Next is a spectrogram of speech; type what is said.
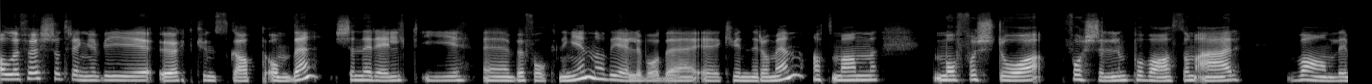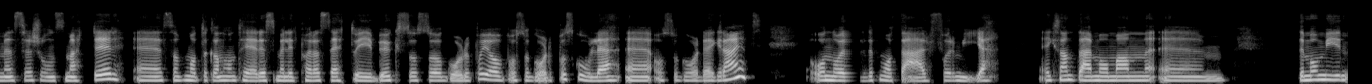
aller først så trenger vi økt kunnskap om det generelt i eh, befolkningen, og det gjelder både eh, kvinner og menn. At man må forstå forskjellen på hva som er vanlige menstruasjonssmerter, eh, som på en måte kan håndteres med litt Paracet og Ibux, og så går du på jobb, og så går du på skole, eh, og så går det greit, og når det på en måte er for mye. Ikke sant? Der må man eh, Det må mye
